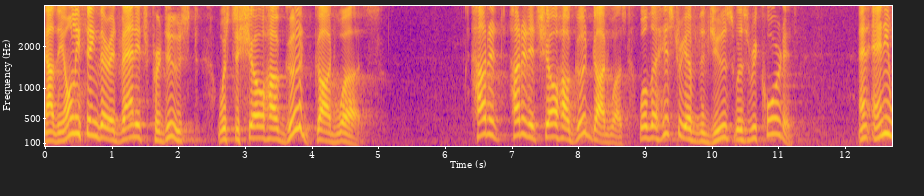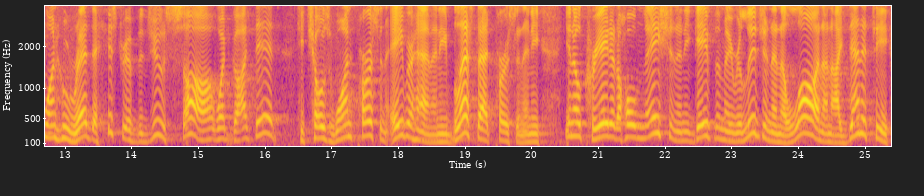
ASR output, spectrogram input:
Now the only thing their advantage produced was to show how good God was. How did, how did it show how good God was? Well, the history of the Jews was recorded. And anyone who read the history of the Jews saw what God did. He chose one person, Abraham, and He blessed that person and He, you know, created a whole nation and He gave them a religion and a law and an identity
